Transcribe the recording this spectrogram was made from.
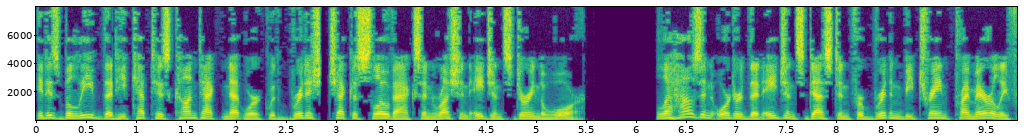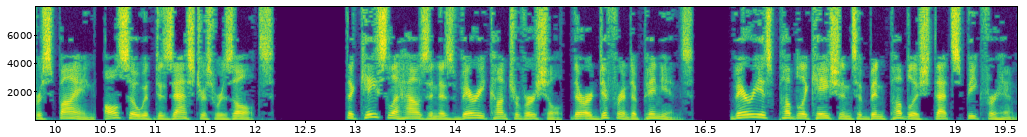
It is believed that he kept his contact network with British, Czechoslovaks and Russian agents during the war. Lahousen ordered that agents destined for Britain be trained primarily for spying, also with disastrous results. The case Lahousen is very controversial, there are different opinions. Various publications have been published that speak for him.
